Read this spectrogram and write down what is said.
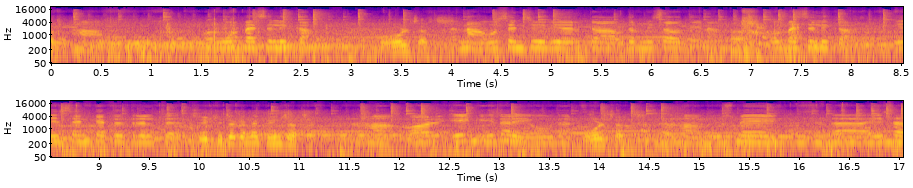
कलर हाँ. और वो बेसिलिका ओल्ड चर्च ना वो सेंट जेवियर का उधर मिसा होती है ना हाँ। वो बेसिलिका ये सेंट कैथेड्रल चर्च एक ही जगह में तीन चर्च है. हाँ और एक इधर है वो उधर. ओल्ड चर्च हाँ उसमें ऐसा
